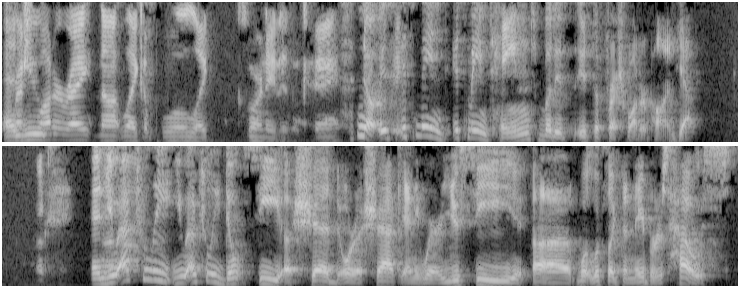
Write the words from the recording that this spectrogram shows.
And Fresh you, water, right? Not like a pool, like Chlorinated, okay. No, it's it's main it's maintained, but it's it's a freshwater pond. Yeah. Okay. And you actually you actually don't see a shed or a shack anywhere. You see uh, what looks like the neighbor's house,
